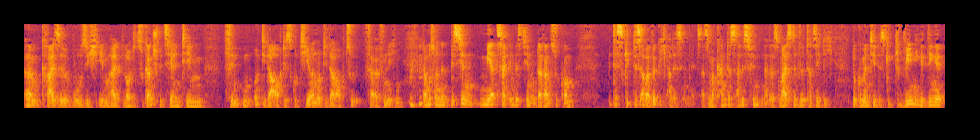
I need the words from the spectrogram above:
ähm, Kreise, wo sich eben halt Leute zu ganz speziellen Themen finden und die da auch diskutieren und die da auch zu veröffentlichen. Mhm. Da muss man ein bisschen mehr Zeit investieren, um da ranzukommen. Das gibt es aber wirklich alles im Netz. Also man kann das alles finden. Also das meiste wird tatsächlich dokumentiert. Es gibt wenige Dinge,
